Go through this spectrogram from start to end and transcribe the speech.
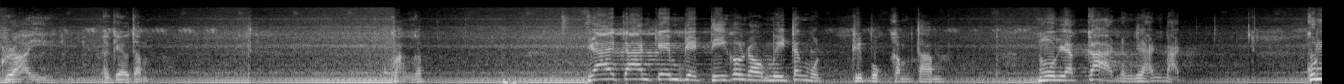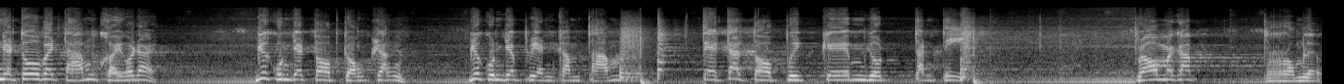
ใครแก้วทำฟังครับ รายการเกมเด็ดตีของเรามีทั้งหมดที่ปกคำถาม มูลค่าหนึ่งล้านบาท คุณจะโทรไปถามใครก็ได้หรือคุณจะตอบสองครั้งหรือคุณจะเปลี่ยนคำถาม แต่ถ้าตอบผิดเกมหยุดทันทีพร้อมไหมครับ พร้อมแล้ว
